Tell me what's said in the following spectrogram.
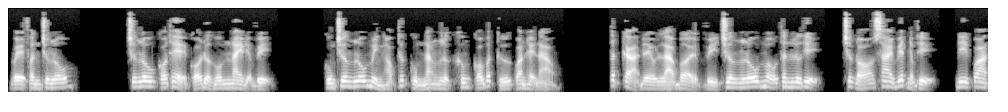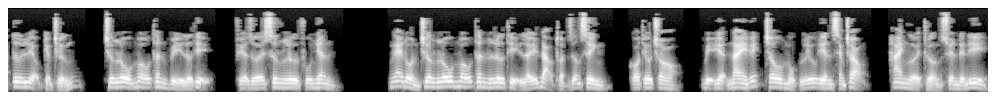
Về phần trương lỗ trương lỗ có thể có được hôm nay địa vị. Cùng trương lỗ mình học thức cùng năng lực không có bất cứ quan hệ nào. Tất cả đều là bởi vì trương lỗ mẫu thân lưu thị, trước đó sai viết nhập thị, đi qua tư liệu kiểm chứng, trương lỗ mẫu thân vì lưu thị, phía dưới xưng lư phu nhân. Nghe đồn trương lỗ mẫu thân lưu thị lấy đạo thuật dưỡng sinh, có thiếu cho, bị hiện nay ích châu mục lưu yên xem trọng, hai người thường xuyên đến đi.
